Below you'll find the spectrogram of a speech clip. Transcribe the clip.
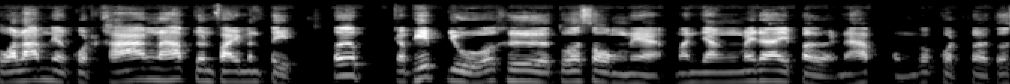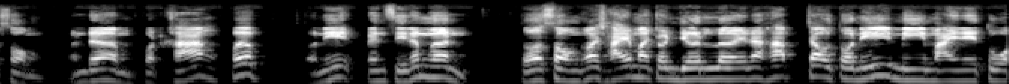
ตัวรับเนี่ยกดค้างนะครับ จนไฟมันติดปุ๊บกระพริบอยู่ก็คือตัวส่งเนี่ยมันยังไม่ได้เปิดนะครับ ผมก็กดเปิดตัวส่งเหมือนเดิมกดค้างปุ๊บตัวนี้เป็นสีน้ำเงิน ตัวส่งก็ใช้มาจนเยินเลยนะครับ เจ้าตัวนี้มีไมในตัว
